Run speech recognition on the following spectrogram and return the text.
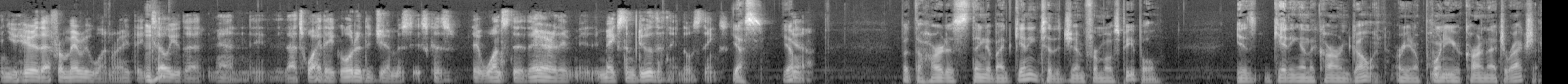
And you hear that from everyone, right? They mm-hmm. tell you that, man. They, that's why they go to the gym is because once they're there, they, it makes them do the thing, those things. Yes. Yep. Yeah. But the hardest thing about getting to the gym for most people is getting in the car and going, or you know, pointing mm-hmm. your car in that direction.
